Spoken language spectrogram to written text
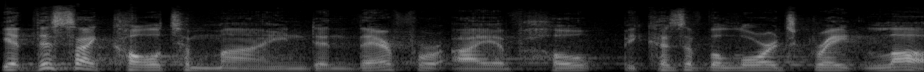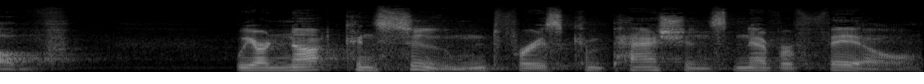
Yet this I call to mind, and therefore I have hope, because of the Lord's great love. We are not consumed, for his compassions never fail.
